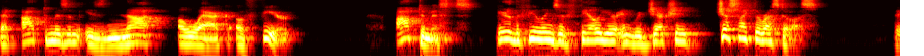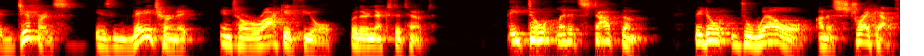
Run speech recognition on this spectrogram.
that optimism is not a lack of fear. Optimists fear the feelings of failure and rejection just like the rest of us. The difference is they turn it into rocket fuel for their next attempt. They don't let it stop them. They don't dwell on a strikeout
